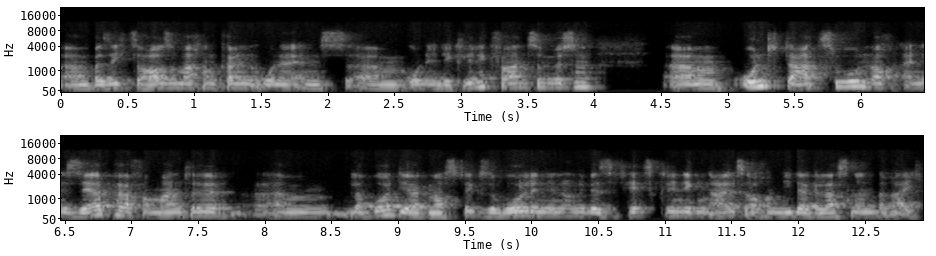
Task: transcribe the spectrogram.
ähm, bei sich zu Hause machen können, ohne, ins, ähm, ohne in die Klinik fahren zu müssen und dazu noch eine sehr performante ähm, Labordiagnostik, sowohl in den Universitätskliniken als auch im niedergelassenen Bereich.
